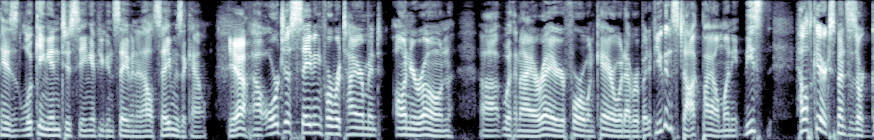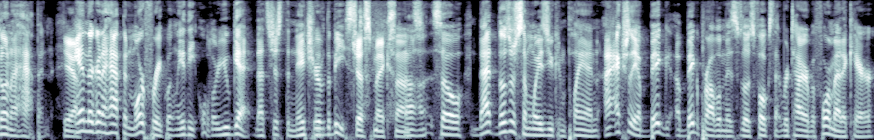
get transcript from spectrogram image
is looking into seeing if you can save in a health savings account yeah. uh, or just saving for retirement on your own uh, with an IRA or your 401k or whatever. But if you can stockpile money, these healthcare expenses are going to happen. Yeah. And they're going to happen more frequently the older you get. That's just the nature of the beast. Just makes sense. Uh, so that those are some ways you can plan. I, actually, a big a big problem is those folks that retire before Medicare.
